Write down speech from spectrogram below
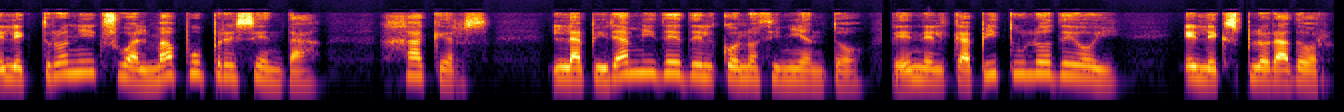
Electronics Walmapu presenta Hackers, la pirámide del conocimiento. En el capítulo de hoy, El explorador.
